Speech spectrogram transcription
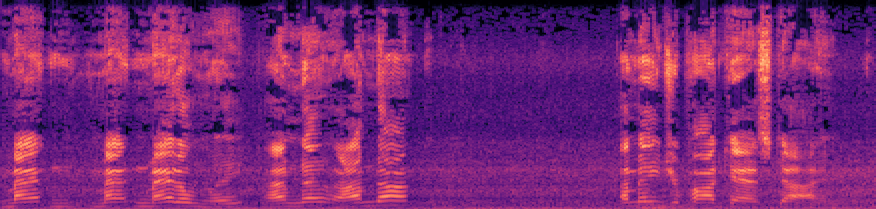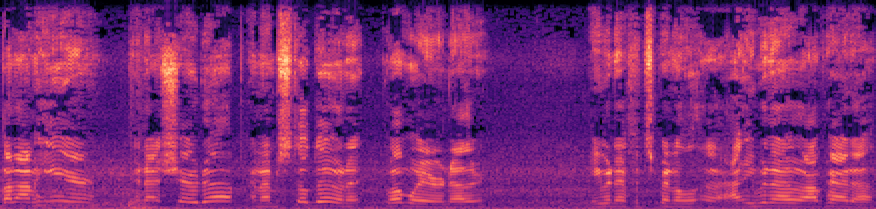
Matt Matt Mattingly. I'm no. I'm not a major podcast guy, but I'm here and I showed up and I'm still doing it one way or another. Even if it's been a, uh, even though I've had a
